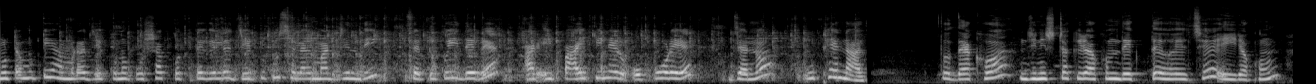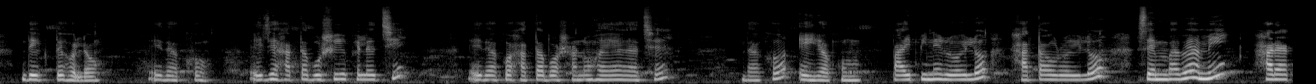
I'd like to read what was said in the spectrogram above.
মোটামুটি আমরা যে কোনো পোশাক করতে গেলে যেটুকু সেলাই মার্জিন দিই, সেটুকুই দেবে আর এই পাইপিনের ওপরে যেন উঠে না তো দেখো জিনিসটা কীরকম দেখতে হয়েছে এই রকম দেখতে হলো। এই দেখো, এই যে হাতা বসিয়ে ফেলেছি, এই দেখো হাতা বসানো হয়ে গেছে। দেখো এই রকম পাইপিনে রইল, হাতাও রইল। সেমভাবে আমি আর এক,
